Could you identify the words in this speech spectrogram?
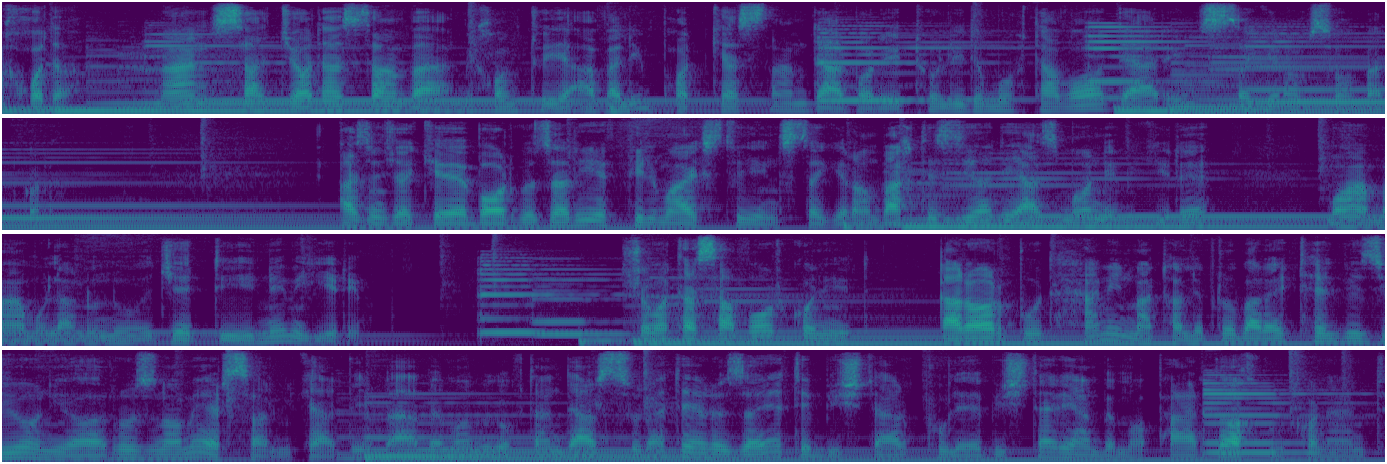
خدا. من سجاد هستم و می‌خوام توی اولین پادکستم درباره تولید محتوا در اینستاگرام صحبت کنم. از اونجا که بارگذاری فیلم و عکس توی اینستاگرام وقت زیادی از ما نمی‌گیره ما هم معمولا اونو جدی نمی‌گیریم. شما تصور کنید قرار بود همین مطالب رو برای تلویزیون یا روزنامه ارسال می‌کردیم و به ما می‌گفتن در صورت رضایت بیشتر پول بیشتری هم به ما پرداخت می‌کنند.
